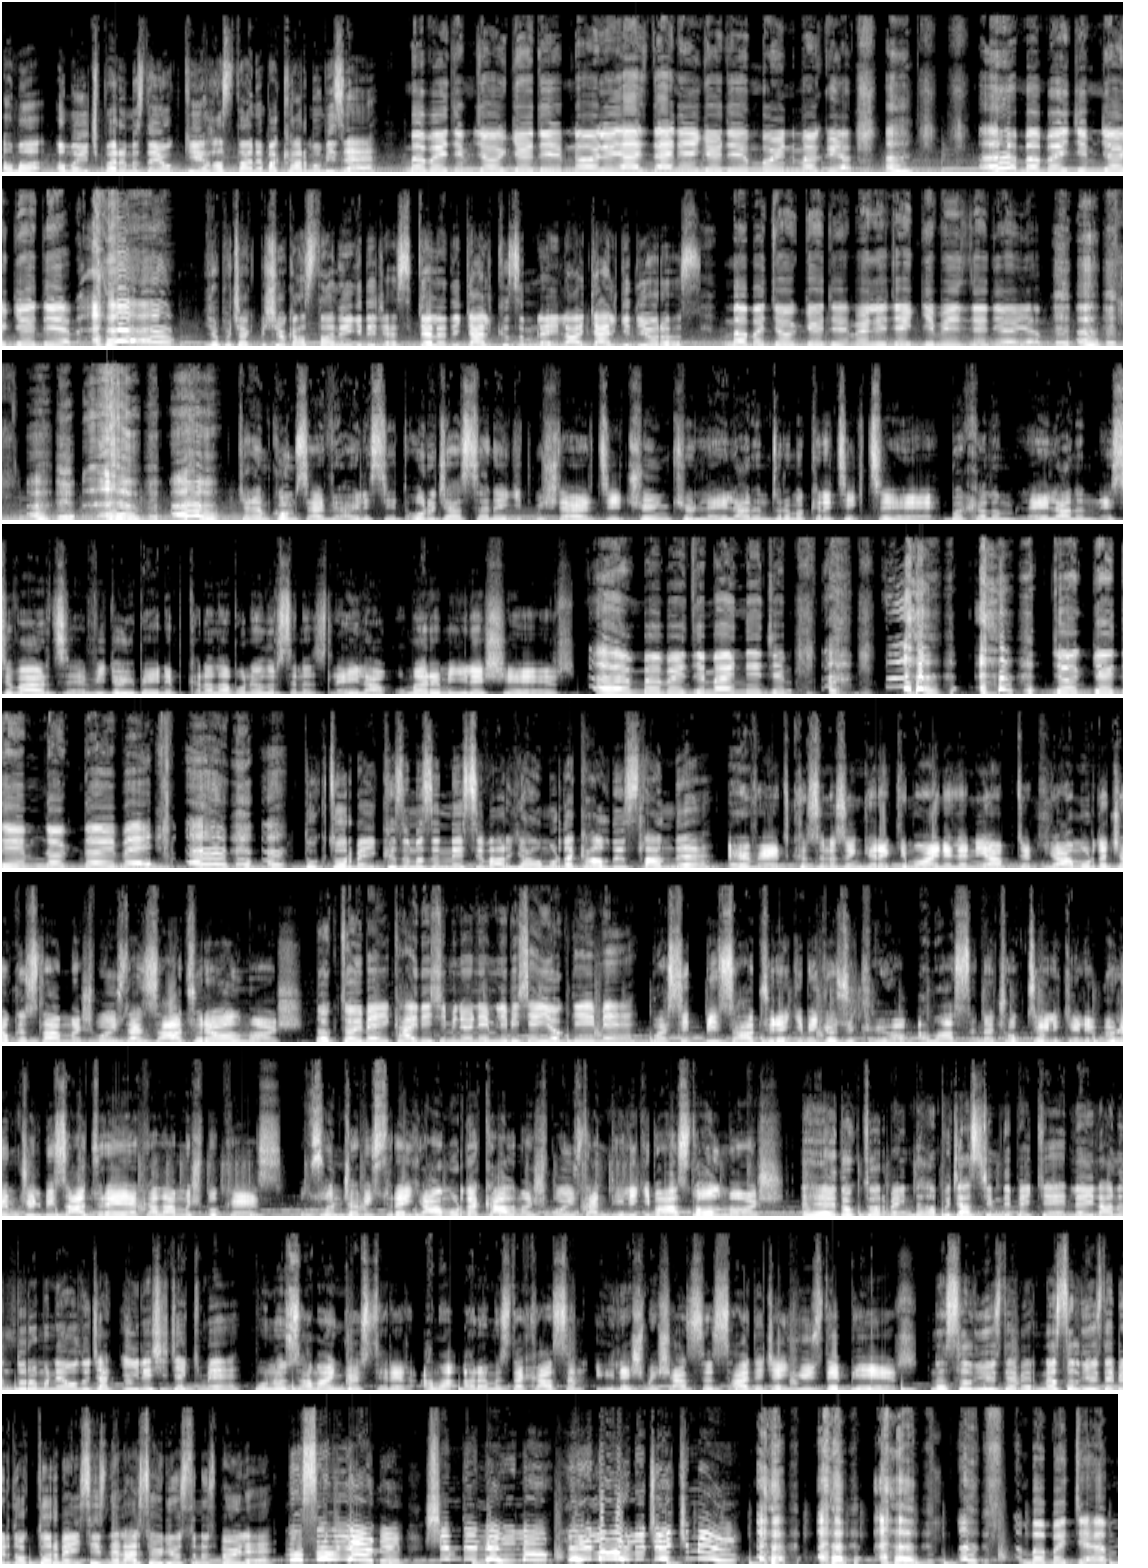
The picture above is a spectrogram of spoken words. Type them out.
Ama ama hiç paramız da yok ki hastane bakar mı bize? Babacım çok kötüyüm. Ne olur hastaneye götürün. Burnum akıyor. Ah, babacım çok kötüyüm. Yapacak bir şey yok hastaneye gideceğiz. Gel hadi gel kızım Leyla gel gidiyoruz. Baba çok kötüyüm. Ölecek gibi hissediyorum. Kerem komiser ve ailesi doğruca hastaneye gitmişlerdi. Çünkü Leyla'nın durumu kritikti. Bakalım Leyla'nın nesi vardı? Videoyu beğenip kanala abone olursanız Leyla umarım iyileşir. Babacım anneciğim. Çok kötüyüm doktor bey. Doktor bey kızımızın nesi var? Yağmurda kaldı ıslandı. Evet, kızınızın gerekli muayenelerini yaptık. Yağmurda çok ıslanmış. Bu yüzden zatüre olmuş. Doktor bey kardeşimin önemli bir şey yok değil mi? Basit bir zatüre gibi gözüküyor ama aslında çok tehlikeli. Ölümcül bir zatüreye yakalanmış bu kız. Uzunca bir süre yağmurda kalmış. Bu yüzden deli gibi hasta olmuş. Ee doktor bey ne yapacağız şimdi peki? Leyla'nın durumu ne olacak? İyileşecek mi? Bunu zaman gösterir ama aramızda kalsın iyileşme şansı sadece yüzde bir. Nasıl yüzde bir? Nasıl yüzde bir doktor bey? Siz neler söylüyorsunuz böyle? Nasıl yani? Şimdi Leyla, Leyla ölecek mi? Babacım.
